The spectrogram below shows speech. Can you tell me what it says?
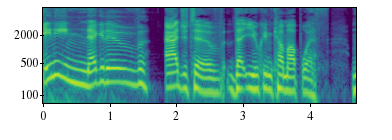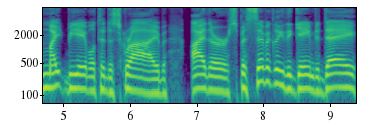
any negative adjective that you can come up with might be able to describe either specifically the game today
